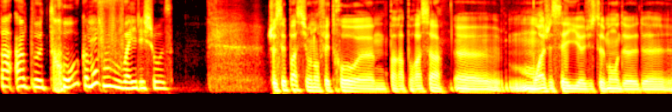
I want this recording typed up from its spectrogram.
pas un peu trop? Comment vous, vous voyez les choses? Je ne sais pas si on en fait trop euh, par rapport à ça. Euh, moi, j'essaye justement de, de,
